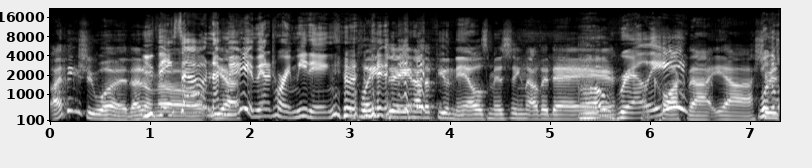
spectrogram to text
I think she would. I don't know. You think so? No, yeah. Maybe a mandatory meeting. Plane Jane had a few nails missing the other day. Oh, really? Clock that, yeah. She Well, the was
